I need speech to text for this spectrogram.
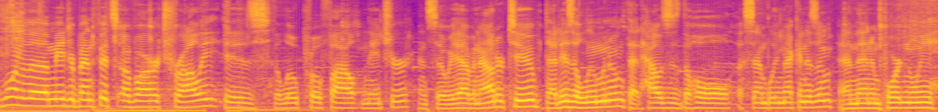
One of the major benefits of our trolley is the low profile nature. And so we have an outer tube that is aluminum that houses the whole assembly mechanism. And then importantly,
